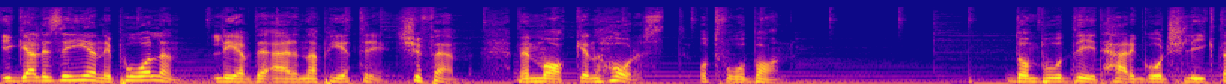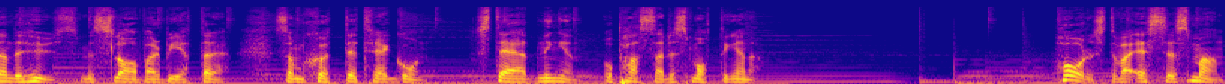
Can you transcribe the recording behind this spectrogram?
I Galizien i Polen levde Erna Petri, 25, med maken Horst och två barn. De bodde i ett herrgårdsliknande hus med slavarbetare som skötte trädgården, städningen och passade småttingarna. Horst var SS-man,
